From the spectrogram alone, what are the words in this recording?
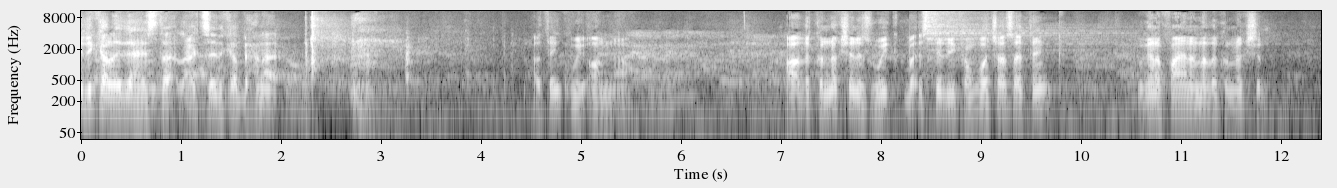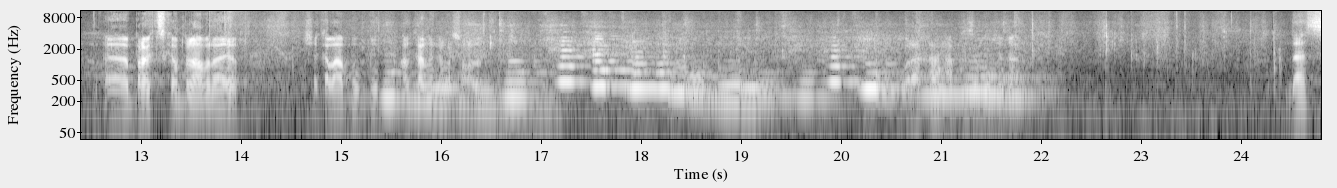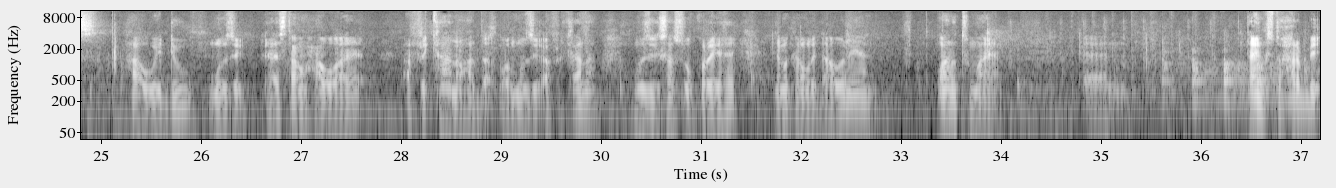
idinkaa laydin haysta lacagta idinkaa bixinaa I think we on now Uh, the connection is weak, but still you can watch us, I think. We're gonna find another connection. Uh, practice ka bilaabanayo. Shakala bub bub. Halkaan nagala socdo. Waraaqahan afkiisa ku jira. That's how we do music. Heestan waxaa waaye Africano hadda. Waa music Africana. Music saas uu qoran yahay. Nimankan way daawanayaan. Waana tumayaan. And thanks to Harbi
